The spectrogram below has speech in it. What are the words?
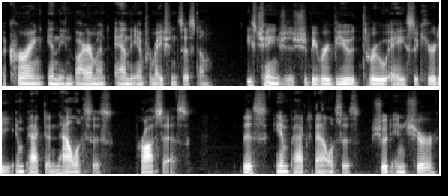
occurring in the environment and the information system. These changes should be reviewed through a security impact analysis process this impact analysis should ensure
